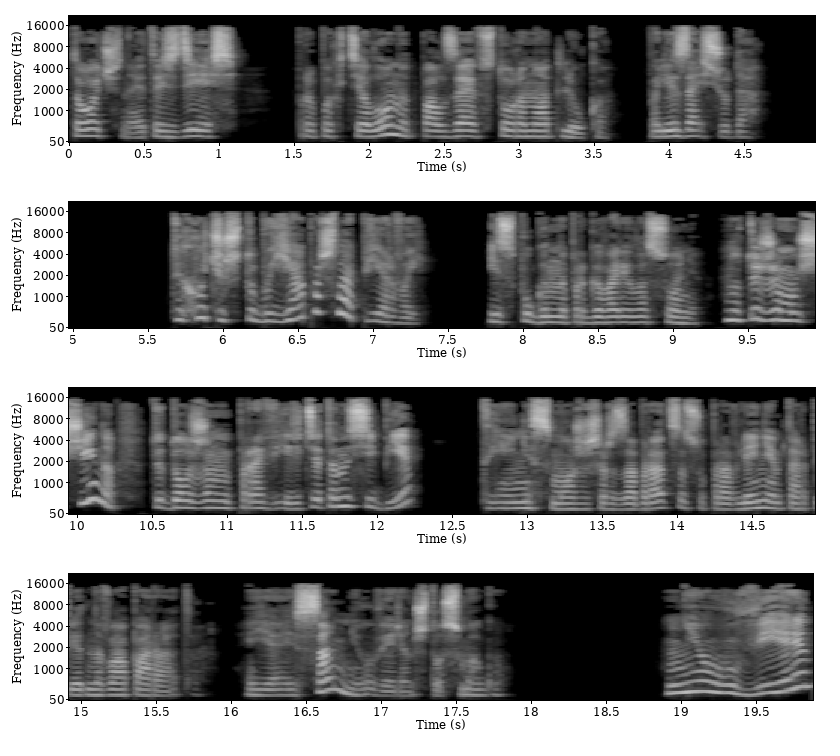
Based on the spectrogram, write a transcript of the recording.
«Точно, это здесь!» — пропыхтел он, отползая в сторону от люка. «Полезай сюда!» «Ты хочешь, чтобы я пошла первой?» — испуганно проговорила Соня. «Но ты же мужчина, ты должен проверить это на себе!» «Ты не сможешь разобраться с управлением торпедного аппарата. Я и сам не уверен, что смогу». «Не уверен?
